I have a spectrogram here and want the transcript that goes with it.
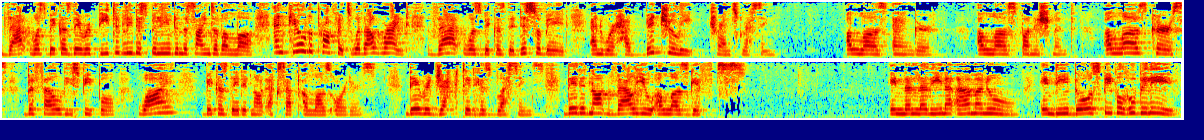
That was because they repeatedly disbelieved in the signs of Allah and killed the prophets without right. That was because they disobeyed and were habitually transgressing. Allah's anger, Allah's punishment, Allah's curse befell these people. Why? Because they did not accept Allah's orders. They rejected His blessings. They did not value Allah's gifts. إِنَّ الَّذِينَ آمَنُوا Indeed, those people who believe,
